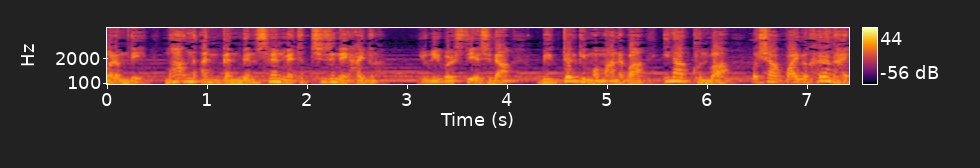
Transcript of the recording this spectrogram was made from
मरमदे माहना अनकन्वेंशनल मेथड सिजिने हाइदुना यूनिवर्सिटी असिदा विक्टर की ममानबा इना खुनबा पैसा पाइब खरन है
